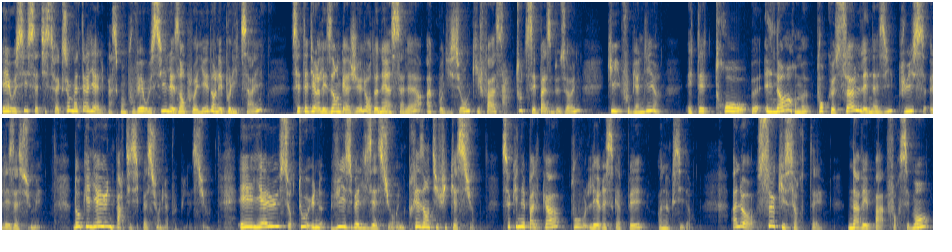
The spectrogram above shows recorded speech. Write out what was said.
et aussi satisfaction matérielle, parce qu'on pouvait aussi les employer dans les polizei, c'est-à-dire les engager, leur donner un salaire à condition qu'ils fassent toutes ces basses besognes qui, il faut bien le dire, étaient trop euh, énormes pour que seuls les nazis puissent les assumer. Donc il y a eu une participation de la population. Et il y a eu surtout une visualisation, une présentification, ce qui n'est pas le cas pour les rescapés en Occident. Alors, ceux qui sortaient n'avaient pas forcément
